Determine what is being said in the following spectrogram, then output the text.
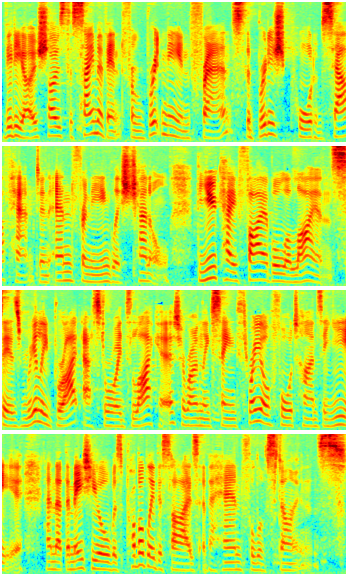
Video shows the same event from Brittany in France, the British port of Southampton, and from the English Channel. The UK Fireball Alliance says really bright asteroids like it are only seen three or four times a year, and that the meteor was probably the size of a handful of stones.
